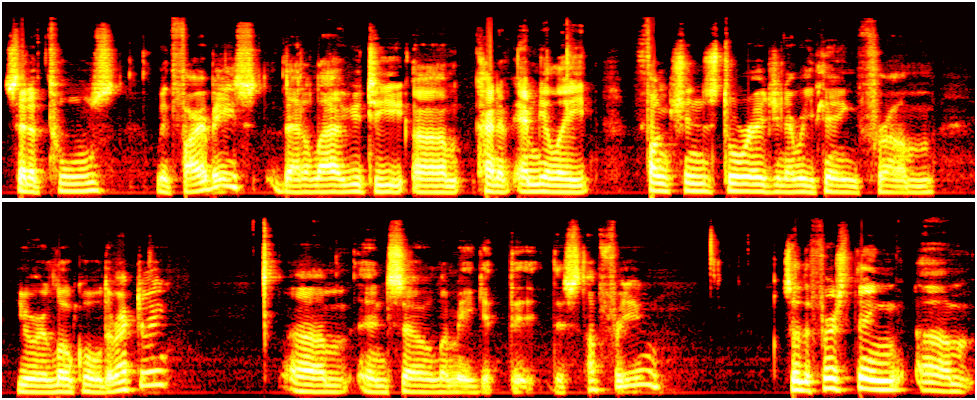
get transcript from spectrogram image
set of tools with Firebase that allow you to um, kind of emulate function storage and everything from your local directory. Um, and so let me get the, this up for you. So the first thing um,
